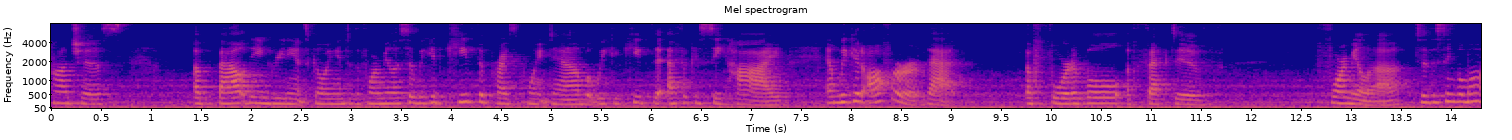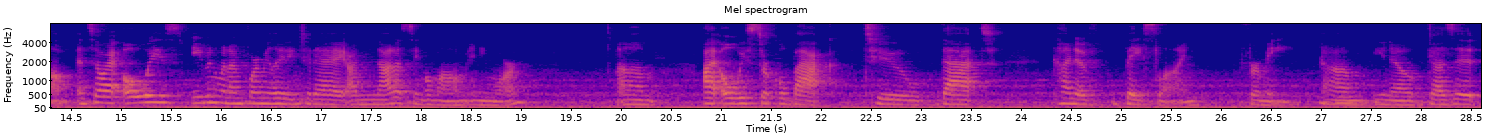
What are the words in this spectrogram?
conscious about the ingredients going into the formula so we could keep the price point down but we could keep the efficacy high and we could offer that affordable effective formula to the single mom. And so I always, even when I'm formulating today, I'm not a single mom anymore. Um, I always circle back to that kind of baseline for me. Mhm. Um, you know, does it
